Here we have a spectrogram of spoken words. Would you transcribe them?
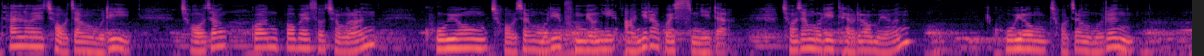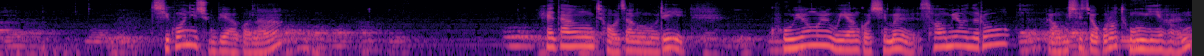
탈러의 저작물이 저작권법에서 정한 고용 저작물이 분명히 아니라고 했습니다. 저작물이 되려면 고용 저작물은 직원이 준비하거나 해당 저작물이 고용을 위한 것임을 서면으로 명시적으로 동의한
